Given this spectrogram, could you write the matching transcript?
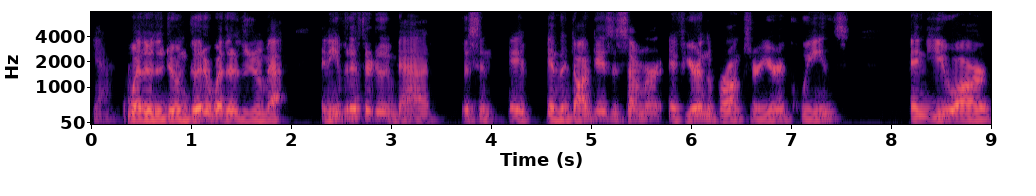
Yeah. Whether they're doing good or whether they're doing bad. And even if they're doing bad, listen, if, in the dog days of summer, if you're in the Bronx or you're in Queens and you are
